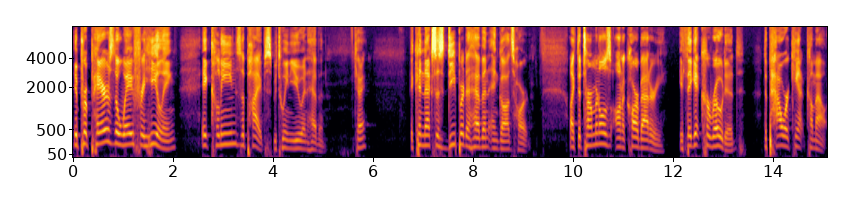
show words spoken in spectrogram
It prepares the way for healing. It cleans the pipes between you and heaven. Okay? It connects us deeper to heaven and God's heart. Like the terminals on a car battery, if they get corroded, the power can't come out.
